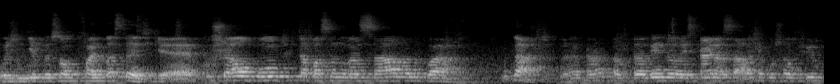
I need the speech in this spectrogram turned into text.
hoje em dia o pessoal faz bastante, que é puxar o ponto que está passando na sala, no quarto. O gato. Né? O cara está tá vendo a Sky na sala, quer puxar o fio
